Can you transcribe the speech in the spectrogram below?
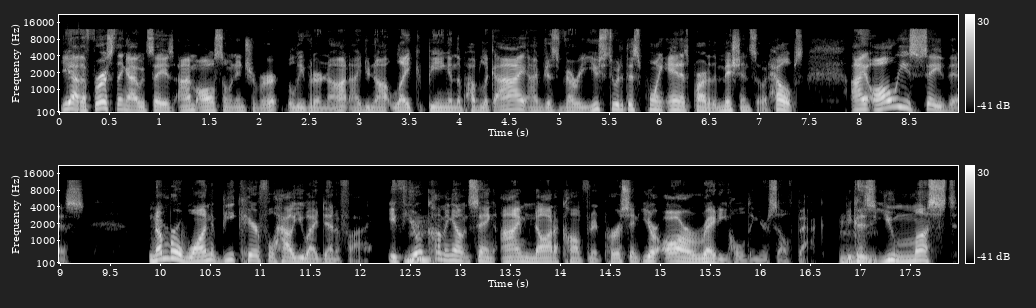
Yeah the first thing i would say is i'm also an introvert believe it or not. I do not like being in the public eye. I'm just very used to it at this point and it's part of the mission so it helps. I always say this number one be careful how you identify if you're mm. coming out and saying i'm not a confident person you're already holding yourself back mm. because you must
